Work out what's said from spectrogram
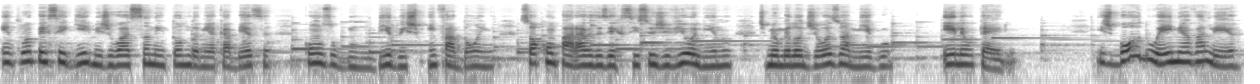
entrou a perseguir-me, esvoaçando em torno da minha cabeça com um zumbido enfadonho, só comparável aos exercícios de violino de meu melodioso amigo Eleutério. Esbordoei-me a valer,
